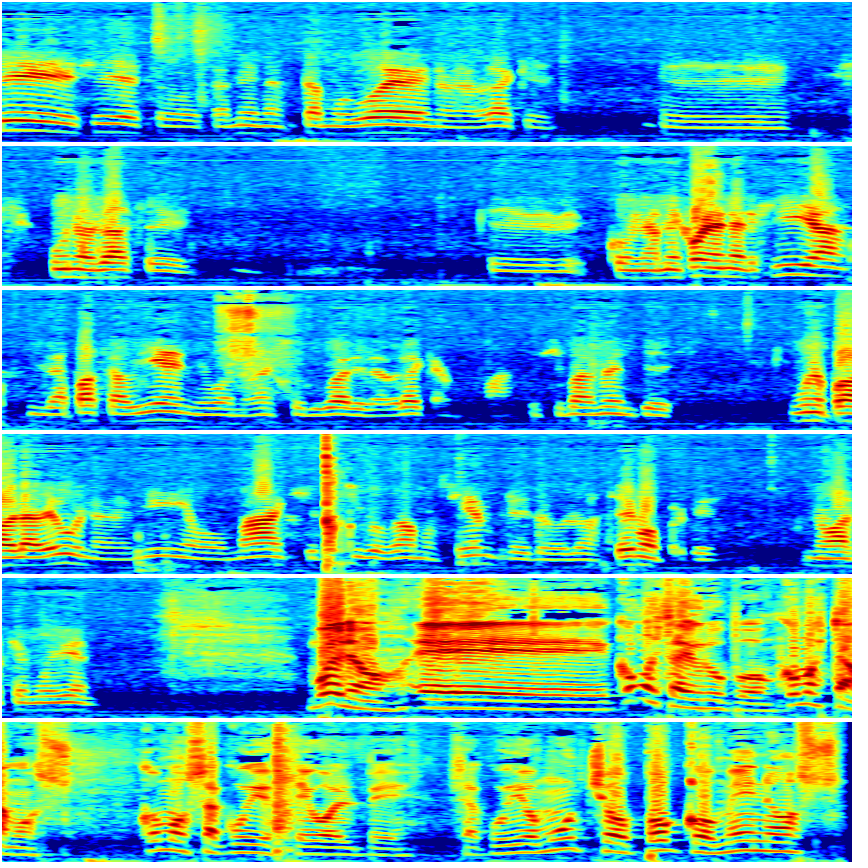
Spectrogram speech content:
Sí, sí, eso también está muy bueno, la verdad que eh, uno lo hace eh, con la mejor energía y la pasa bien y bueno, a esos lugares la verdad que principalmente uno puede hablar de uno, de mí o Max, los chicos que vamos siempre, lo, lo hacemos porque nos hace muy bien. Bueno, eh, ¿cómo está el grupo? ¿Cómo estamos? ¿Cómo sacudió este golpe? ¿Sacudió mucho, poco, menos?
